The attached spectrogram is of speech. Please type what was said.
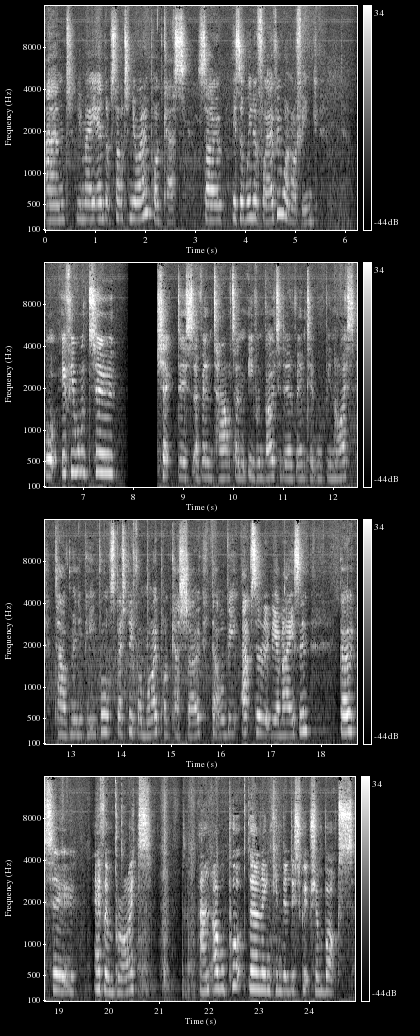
and you may end up starting your own podcast. So it's a winner for everyone, I think. But if you want to check this event out and even go to the event, it would be nice to have many people, especially from my podcast show. That would be absolutely amazing. Go to Eventbrite, and I will put the link in the description box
